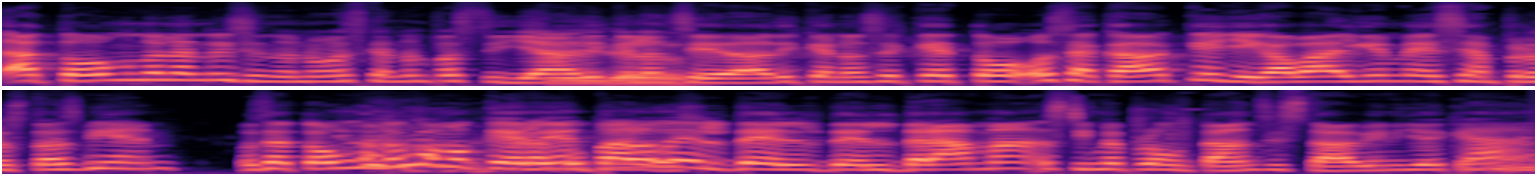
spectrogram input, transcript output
a todo el mundo le ando diciendo, no, es que ando empastillada Sí, y que la ansiedad y que no sé qué, todo, o sea, cada que llegaba alguien me decían, pero estás bien. O sea, todo el mundo como que dentro del, del, del drama sí me preguntaban si estaba bien y yo que, ay,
